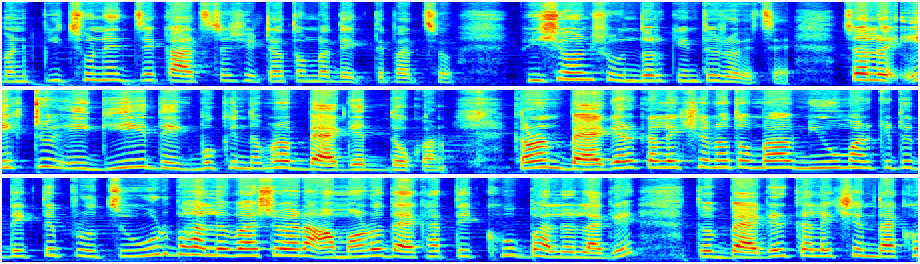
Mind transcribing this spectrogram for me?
মানে পিছনের যে কাজটা সেটা তোমরা দেখতে পাচ্ছ। ভীষণ সুন্দর কিন্তু রয়েছে। চলো একটু এগিয়েই দেখব কিন্তু আমরা ব্যাগের দোকান। কারণ ব্যাগের কালেকশনও তোমরা নিউ মার্কেটে দেখতে প্রচুর ভালোবাসো আর আমারও দেখাতে খুব ভালো লাগে। তো ব্যাগের কালেকশন দেখো,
